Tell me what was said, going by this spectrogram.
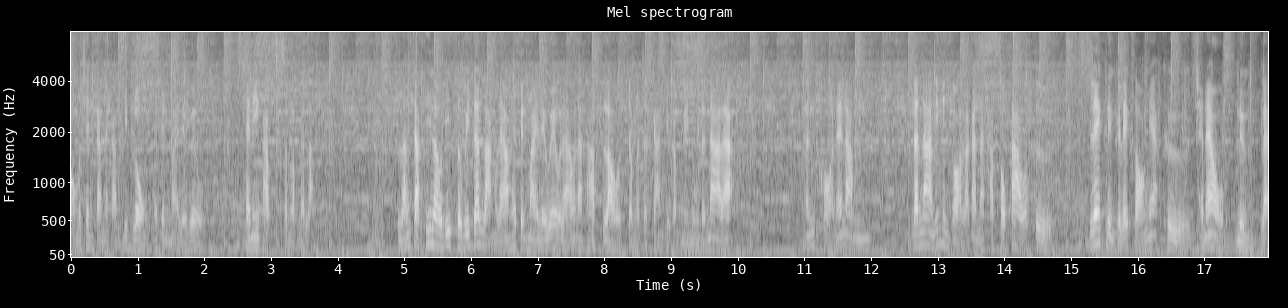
2 ก็เช่นกันนะครับ ดิฟลงให้เป็น My Level แค่นี้ครับสำหรับด้านหลัง หลังจากที่เราดิฟสวิตด้านหลังแล้วให้เป็น My Level แล้วนะครับเราจะมาจัดการเกี่ยวกับเมนูด้านหน้าแล้วนั้นขอแนะนำด้านหน้านิดนึงก่อนแล้วกันนะครับคร่าวๆก็คือ เลข 1 กับเลข2เนี่ยคือ Channel 1 และ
